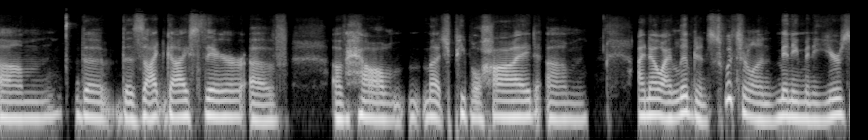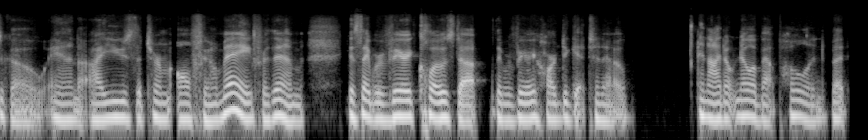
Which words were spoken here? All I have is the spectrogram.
um, the the zeitgeist there of of how much people hide. Um, I know I lived in Switzerland many, many years ago, and I used the term enfermé for them because they were very closed up. They were very hard to get to know. And I don't know about Poland, but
